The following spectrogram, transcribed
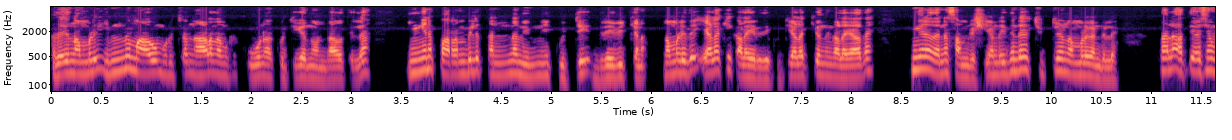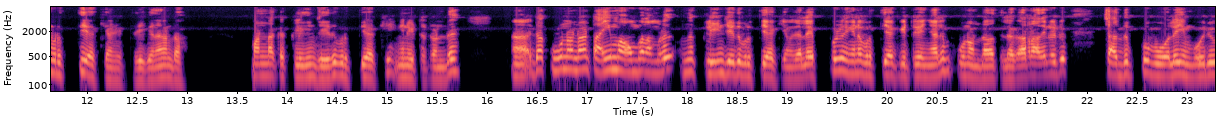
അതായത് നമ്മൾ ഇന്ന് മാവ് മുറിച്ചാൽ നാളെ നമുക്ക് കൂണ കുറ്റിയൊന്നും ഉണ്ടാവത്തില്ല. ഇങ്ങനെ പറമ്പിൽ തന്നെ നിന്ന് ഈ കുറ്റി ദ്രവിക്കണം. നമ്മളിത് ഇളക്കി കളയരുത്. കുറ്റി ഇളക്കിയൊന്നും കളയാതെ ഇങ്ങനെ തന്നെ സംരക്ഷിക്കണം ഇതിന്റെ ചുറ്റിനും നമ്മൾ കണ്ടില്ലേ? നല്ല അത്യാവശ്യം വൃത്തിയാക്കിയാണ് ഇട്ടിരിക്കുന്നത്. കണ്ടോ? മണ്ണൊക്കെ ക്ലീൻ ചെയ്ത് വൃത്തിയാക്കി ഇങ്ങനെ ഇട്ടിട്ടുണ്ട്. ഇതാ കൂണുണ്ടാകാൻ ടൈം ആകുമ്പോൾ നമ്മൾ ഒന്ന് ക്ലീൻ ചെയ്ത് വൃത്തിയാക്കിയാൽ മതി. അല്ല എപ്പോഴും ഇങ്ങനെ വൃത്തിയാക്കി ഇട്ട് കഴിഞ്ഞാലും കൂണുണ്ടാകത്തില്ല കാരണം അതിനൊരു ചതുപ്പ് പോലെയും ഒരു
